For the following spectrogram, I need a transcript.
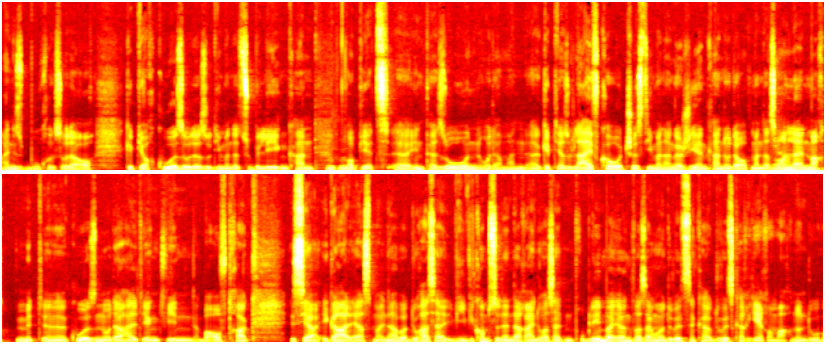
eines Buches oder auch, gibt ja auch Kurse oder so, die man dazu belegen kann, mhm. ob jetzt äh, in Person oder man äh, gibt ja so Live-Coaches, die man engagieren kann oder ob man das ja. online macht mit äh, Kursen oder halt irgendwie beauftragt, ist ja egal erstmal. Ne? Aber du hast ja, wie, wie kommst du denn da rein? Du hast halt ein Problem bei irgendwas, sagen wir mal, du willst, eine, du willst Karriere machen und du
